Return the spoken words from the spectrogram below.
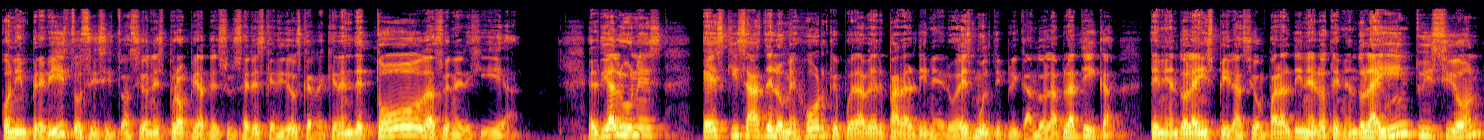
con imprevistos y situaciones propias de sus seres queridos que requieren de toda su energía. El día lunes es quizás de lo mejor que pueda haber para el dinero. Es multiplicando la platica, teniendo la inspiración para el dinero, teniendo la intuición,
